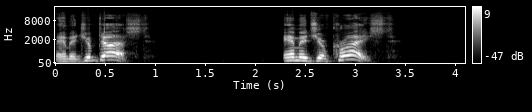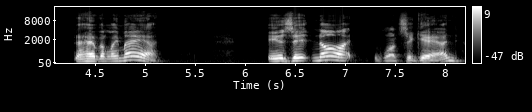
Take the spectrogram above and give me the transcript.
image of dust, image of Christ, the heavenly man. Is it not once again,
